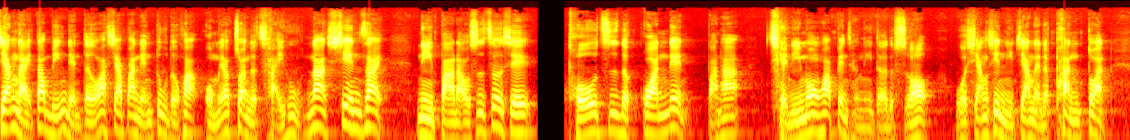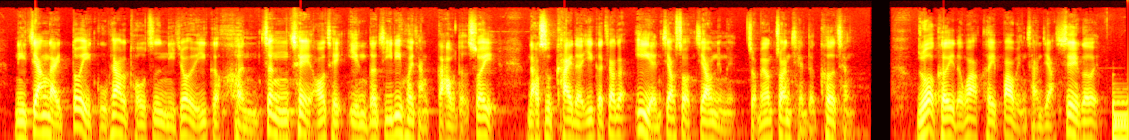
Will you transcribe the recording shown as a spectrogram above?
将来到明年的话，下半年度的话，我们要赚的财富。那现在你把老师这些投资的观念，把它潜移默化变成你的的时候，我相信你将来的判断，你将来对股票的投资，你就有一个很正确，而且赢的几率非常高的。所以老师开的一个叫做“一言教授”，教你们怎么样赚钱的课程。如果可以的话，可以报名参加。谢谢各位。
